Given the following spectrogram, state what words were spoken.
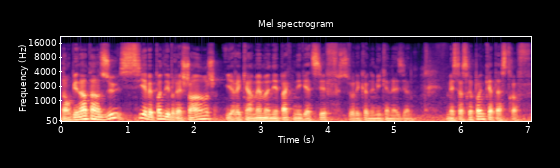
Donc, bien entendu, s'il n'y avait pas de libre-échange, il y aurait quand même un impact négatif sur l'économie canadienne. Mais ça ne serait pas une catastrophe.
